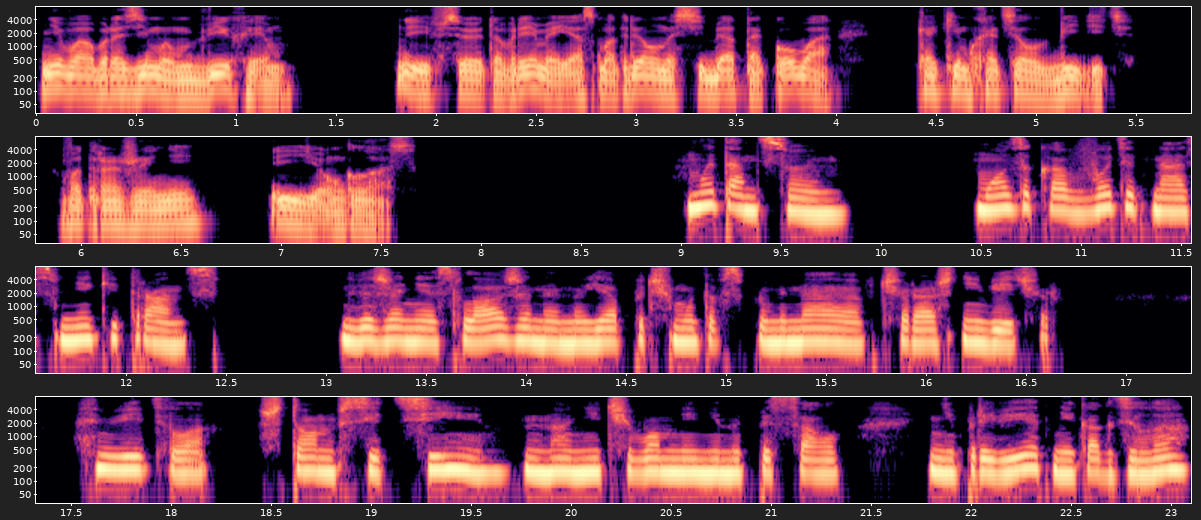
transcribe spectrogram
невообразимым вихрем, и все это время я смотрел на себя такого, каким хотел видеть, в отражении ее глаз. Мы танцуем. Музыка вводит нас в некий транс. Движение слаженное, но я почему-то вспоминаю вчерашний вечер. Видела, что он в сети, но ничего мне не написал. Ни привет, ни как дела.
